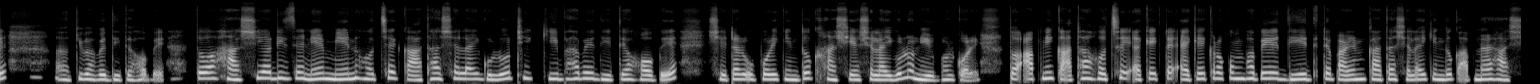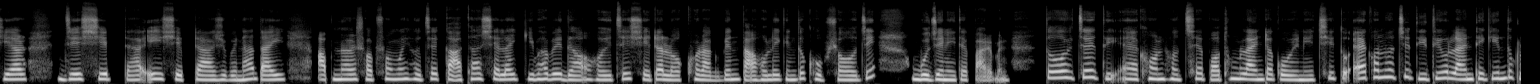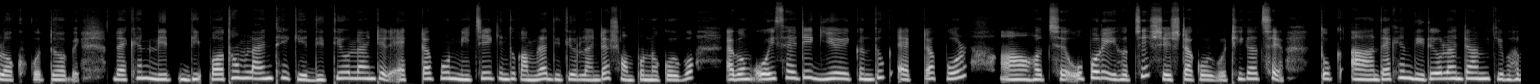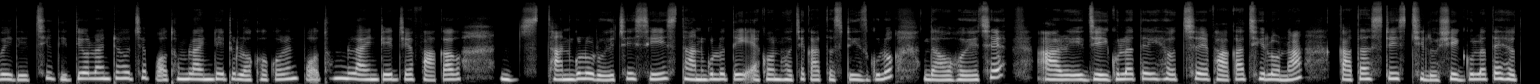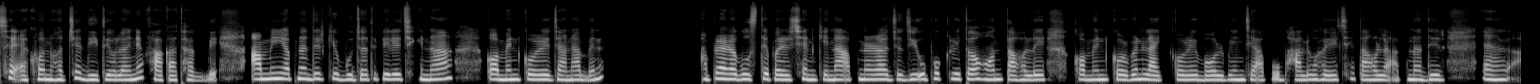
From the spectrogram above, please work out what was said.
কীভাবে দিতে হবে। তো হাসিয়া ডিজাইনের মেন হচ্ছে কাঁথা সেলাইগুলো ঠিক কীভাবে দিতে হবে, সেটার উপরে কিন্তু হাসিয়া সেলাইগুলো নির্ভর করে। তো আপনি কাঁথা হচ্ছে একেকটা এক রকমভাবে দিয়ে দিতে পারেন কাঁথা সেলাই, কিন্তু আপনার হাসিয়ার যে শেপটা এই শেপটা আসবে না। তাই আপনারা সবসময় হচ্ছে কাঁথা সেলাই কীভাবে দেওয়া হয়েছে সেটা লক্ষ্য রাখবেন, তাহলে কিন্তু খুব সহজে বুঝে নিতে পারবেন। তো হচ্ছে এখন হচ্ছে প্রথম লাইনটা করে নিচ্ছি। তো এখন হচ্ছে ২য় লাইনটি কিন্তু লক্ষ্য করতে হবে। দেখেন ১ম লাইন থেকে দ্বিতীয় লাইনটির একটা পোর নিচেই কিন্তু আমরা দ্বিতীয় লাইনটা সম্পূর্ণ করব এবং ওই সাইডে গিয়ে কিন্তু একটা পোর হচ্ছে উপরেই হচ্ছে শেষটা করব। ঠিক আছে? তো দেখেন দ্বিতীয় লাইনটা আমি কীভাবে দিচ্ছি। দ্বিতীয় লাইনটা হচ্ছে প্রথম লাইনটা একটু লক্ষ্য করেন। প্রথম লাইনটির যে ফাঁকা স্থানগুলো রয়েছে, সেই স্থানগুলোতেই এখন হচ্ছে কাঁথা স্টিচগুলো দেওয়া হয়েছে। আর এই যেইগুলাতে হচ্ছে ফাঁকা ছিল না, কাঁথা স্টিচ ছিল সেগুলাতে হচ্ছে এখন হচ্ছে দ্বিতীয় লাইনে ফাঁকা থাকবে। আমি আপনাদেরকে বোঝাতে পেরেছি কি না কমেন্ট করে জানাবেন। আপনারা বুঝতে পেরেছেন কিনা? আপনারা যদি উপকৃত হন তাহলে কমেন্ট করবেন, লাইক করে বলবেন যে আপু ভালো হয়েছে। তাহলে আপনাদের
